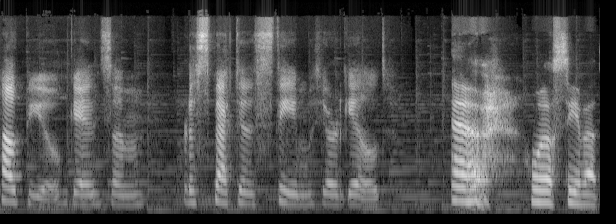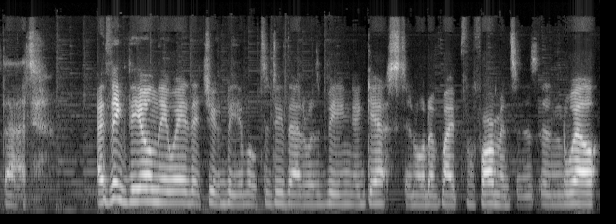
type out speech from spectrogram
help you gain some respect and esteem with your guild. Uh, we'll see about that. I think the only way that you'd be able to do that was being a guest in one of my performances, and well,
